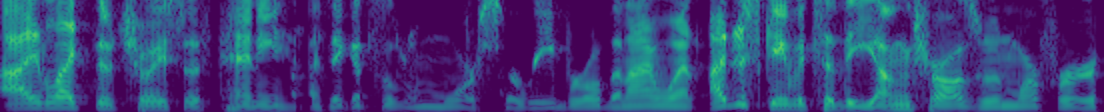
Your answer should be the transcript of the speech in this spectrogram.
I like the choice of Penny. I think it's a little more cerebral than I went. I just gave it to the young Charles Widmore for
